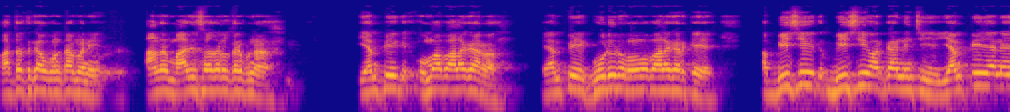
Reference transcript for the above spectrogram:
మద్దతుగా ఉంటామని అందరూ మాజీ సోదరుల తరపున ఎంపీ ఉమాబాల గారు ఎంపీ గూడూరు ఉమాబాల గారికి బీసీ బీసీ వర్గాన్ని నుంచి ఎంపీ అనే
